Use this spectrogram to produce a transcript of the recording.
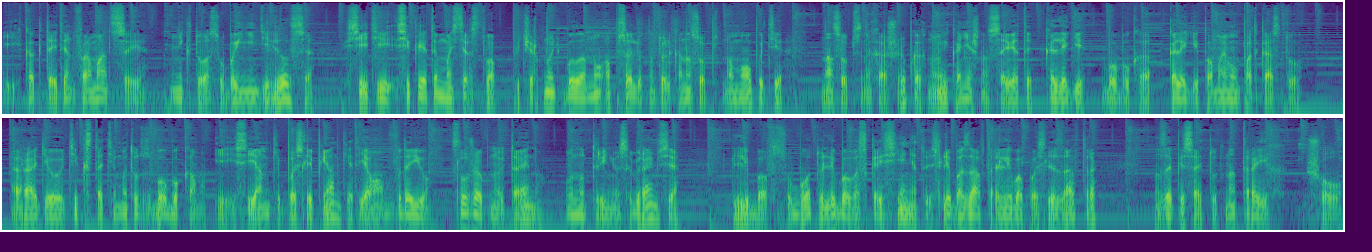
и как-то этой информации никто особо и не делился – все эти секреты мастерства почерпнуть было ну, абсолютно только на собственном опыте, на собственных ошибках, ну и, конечно, советы коллеги Бобука, коллеги по моему подкасту Радио Ти. Кстати, мы тут с Бобуком и с Янки после пьянки, это я вам выдаю служебную тайну внутреннюю, собираемся либо в субботу, либо в воскресенье, то есть либо завтра, либо послезавтра записать тут на троих шоу.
